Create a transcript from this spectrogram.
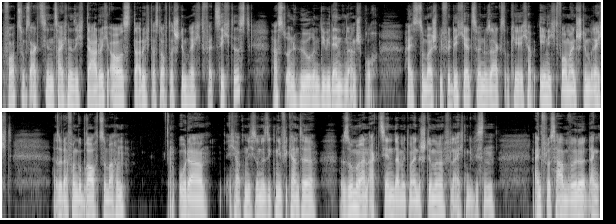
Vorzugsaktien zeichnen sich dadurch aus, dadurch, dass du auf das Stimmrecht verzichtest, hast du einen höheren Dividendenanspruch. Heißt zum Beispiel für dich jetzt, wenn du sagst, okay, ich habe eh nicht vor, mein Stimmrecht, also davon Gebrauch zu machen, oder ich habe nicht so eine signifikante Summe an Aktien, damit meine Stimme vielleicht einen gewissen Einfluss haben würde, dann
